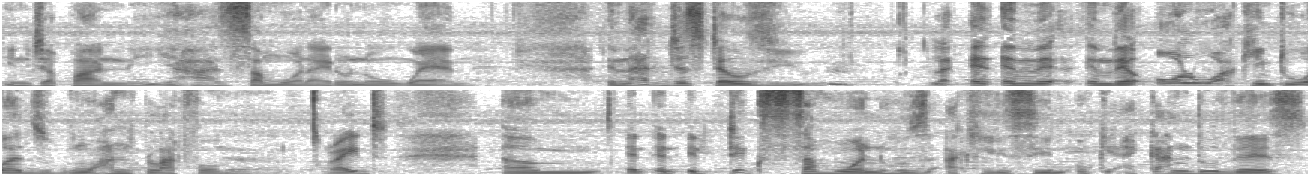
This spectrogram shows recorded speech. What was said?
in Japan. He has someone I don't know where. And that just tells you like and, and they're, and they're all working towards one platform right um, and, and it takes someone who's actually seen okay I can't do this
